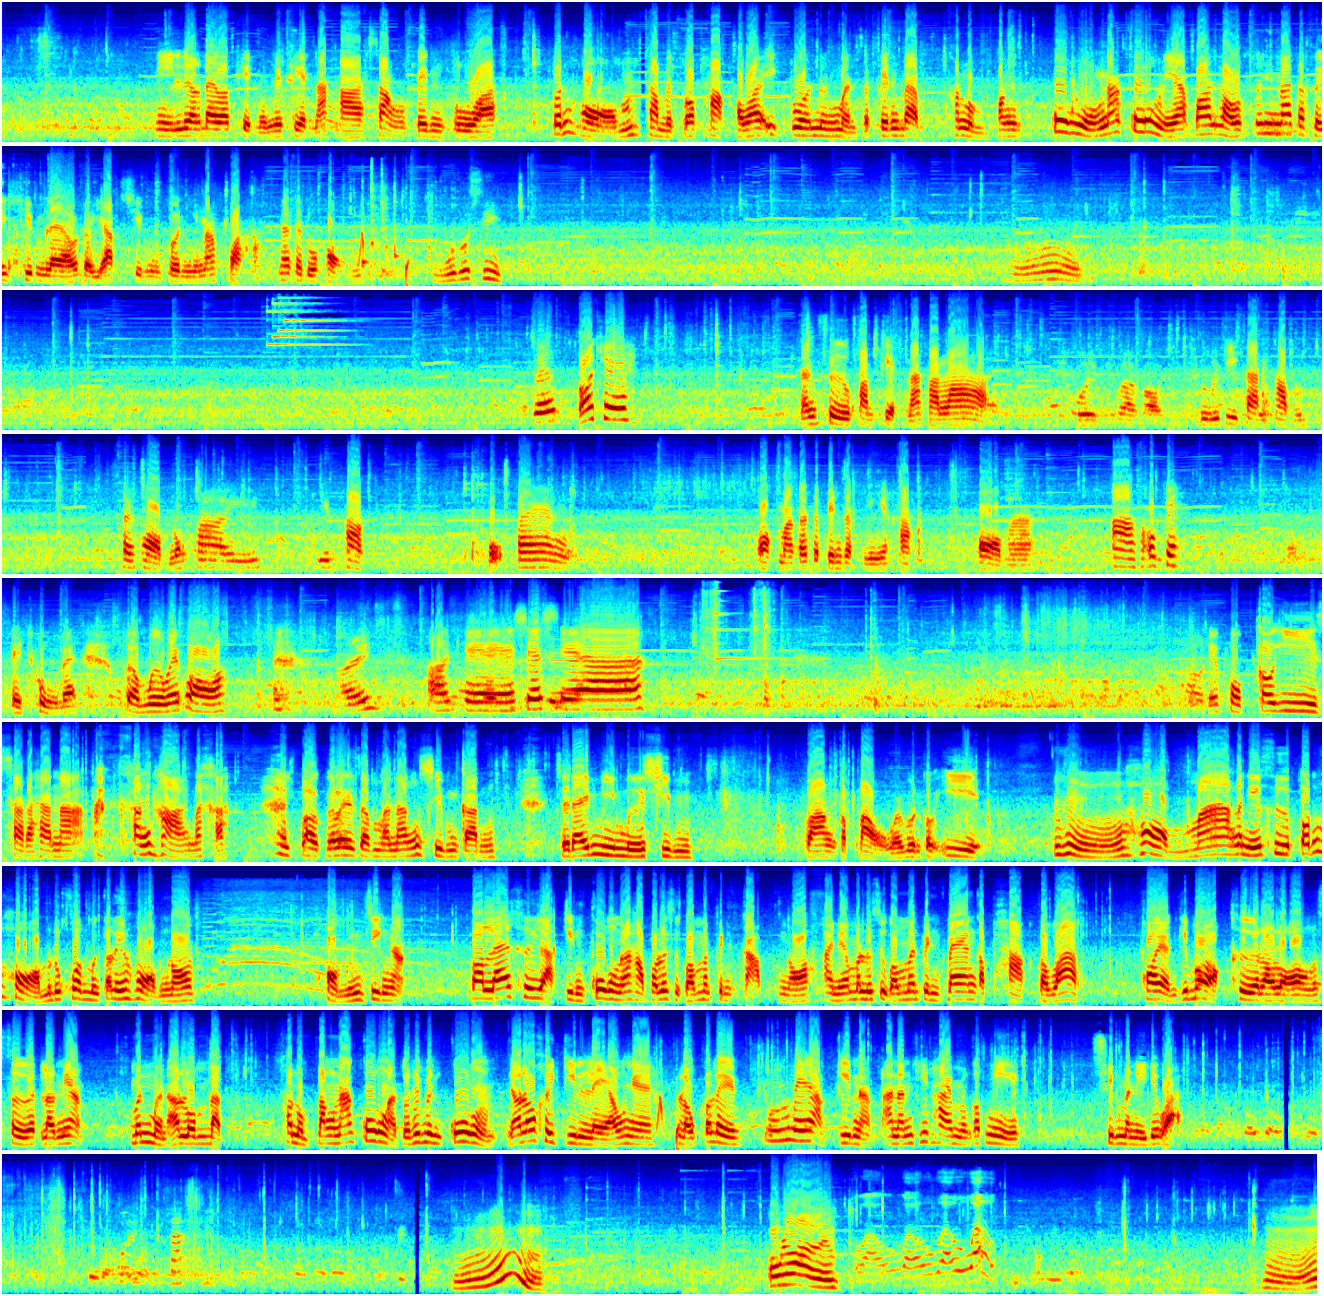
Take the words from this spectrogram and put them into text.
นี่เลือกได้ว่าเผ็ดหรือไม่เผ็ดนะคะ สั่งเป็นตัว ต้นหอมทำเป็นตัวผักเพราะว่าอีกตัวหนึ่งเหมือนจะเป็นแบบขนมปังกุ้งหน้ากุ้งเนี้ยบ้านเราซึ่งน่าจะเคยชิมแล้วเดี๋ยวอยากชิมตัวนี้มากกว่า น่าจะดูหอมโอ้ดูสิโอเคหนังสือความเผ็ดนะคะล่าดูวิธีการทำใส่หอมลงไปมีผัก โปะแป้ง ออกมาก็จะเป็นแบบนี้ค่ะห่อมา อ่าโอเค ใส่ถุงได้วยเผื่อมือไม่พอ哎，โอเคเชียเชียเราได้พบเก้าอี้สาธารณะข้างทางนะคะ เราก็เลยจะมานั่งชิมกัน จะได้มีมือชิม วางกระเป๋าไว้บนเก้าอี้อื้อหือหอมมากอันนี้คือต้นหอมทุกคนมันก็เลยหอมเนาะหอมจริงๆอะ ตอนแรกคืออยากกินกุ้งนะคะเพราะรู้สึกว่ามันเป็นกับเนาะอันนี้มันรู้สึกว่ามันเป็นแป้งกับผัก แต่ว่าพออย่างที่บอกคือเราลองเซิร์ชแล้วเนี่ยมันเหมือนอารมณ์แบบขนมปังหน้ากุ้งอะตัวที่เป็นกุ้ง แล้วเราเคยกินแล้วไงเราก็เลยไม่อยากกินอะอันนั้นที่ไทยมันก็มีชิมอันนี้ดีกว่าอืมอร่อยอืม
